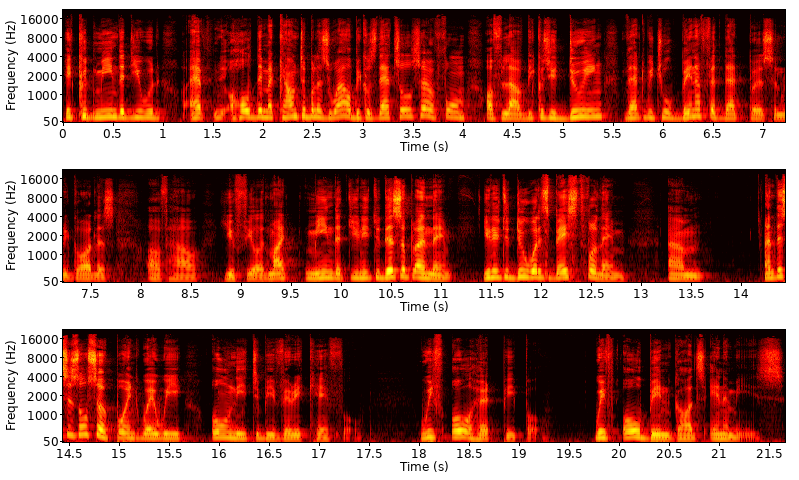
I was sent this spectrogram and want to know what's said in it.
It could mean that you would have, hold them accountable as well, because that's also a form of love, because you're doing that which will benefit that person regardless of how you feel. It might mean that you need to discipline them. You need to do what is best for them. Um, and this is also a point where we all need to be very careful. We've all hurt people. We've all been God's enemies.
